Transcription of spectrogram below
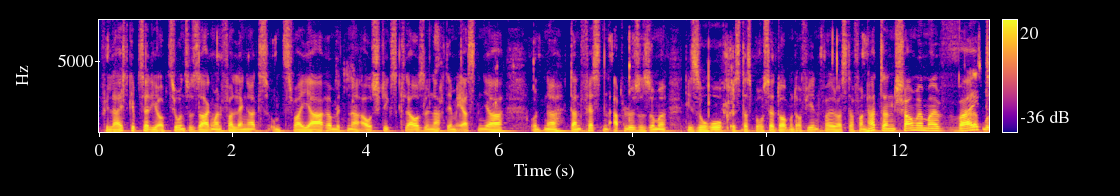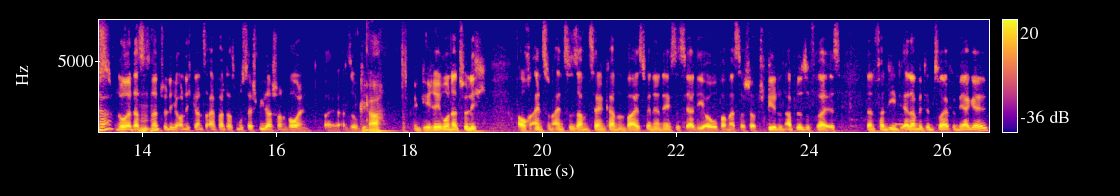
Vielleicht gibt es ja die Option zu sagen, man verlängert um zwei Jahre mit einer Ausstiegsklausel nach dem ersten Jahr und einer dann festen Ablösesumme, die so hoch ist, dass Borussia Dortmund auf jeden Fall was davon hat. Dann schauen wir mal weiter. Ja, das muss, nur das mhm. ist natürlich auch nicht ganz einfach, das muss der Spieler schon wollen. Weil also ja. Guerrero natürlich auch eins und eins zusammenzählen kann und weiß, wenn er nächstes Jahr die Europameisterschaft spielt und ablösefrei ist, dann verdient er damit im Zweifel mehr Geld.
